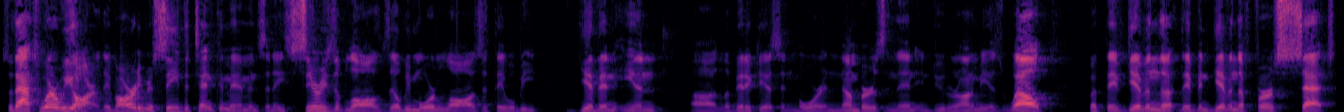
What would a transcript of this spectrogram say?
So that's where we are. They've already received the Ten Commandments and a series of laws. There'll be more laws that they will be given in uh, Leviticus and more in Numbers and then in Deuteronomy as well. But they've, given the, they've been given the first set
